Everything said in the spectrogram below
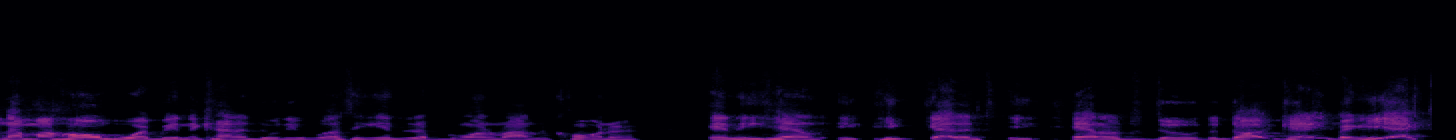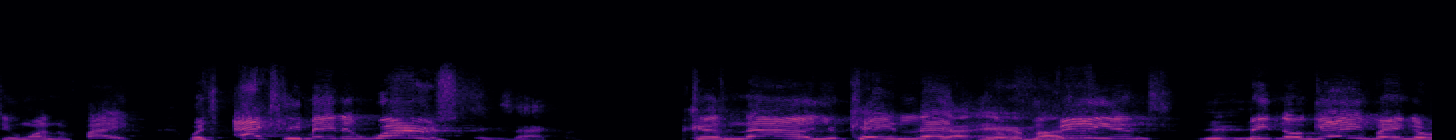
now my homeboy being the kind of dude he was, he ended up going around the corner and he handled, he, he got it, he handled the dude, the dog gangbang. He actually won the fight, which actually made it worse exactly. because now you can't let got no civilians You- beat no gangbanger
